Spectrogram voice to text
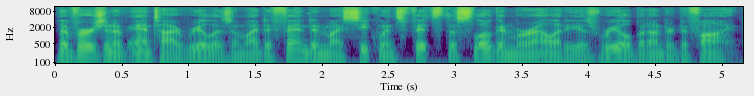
The version of anti realism I defend in my sequence fits the slogan morality is real but underdefined.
